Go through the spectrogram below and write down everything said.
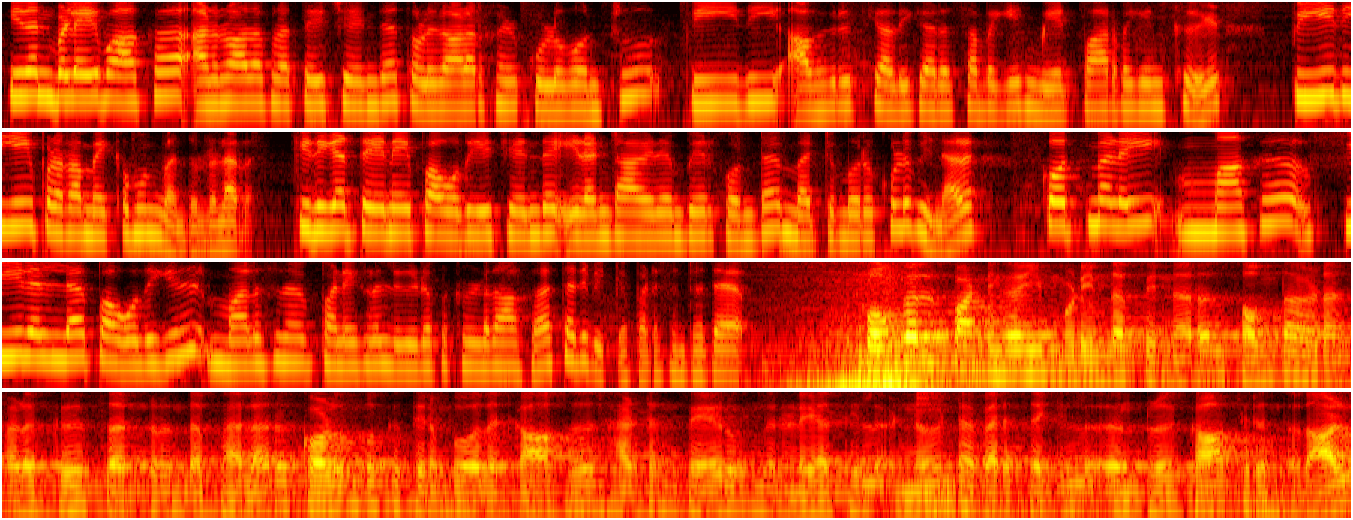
இதன் விளைவாக அனுராதபுரத்தைச் சேர்ந்த தொழிலாளர்கள் குழு ஒன்று வீதி அபிவிருத்தி அதிகார சபையின் மேற்பார்வையின் கீழ் பீதியை புனரமைக்க முன் வந்துள்ளனர் கிணிகத்தேனை பகுதியைச் சேர்ந்த இரண்டாயிரம் பேர் கொண்ட மற்றொரு குழுவினர் கொத்மலை மக ஃபீலல்ல பகுதியில் மறுசீரமைப்பு பணிகளில் ஈடுபட்டுள்ளதாக தெரிவிக்கப்படுகின்றது. பொங்கல் பண்டிகை முடிந்த பின்னர் சொந்த இடங்களுக்கு சென்றிருந்த பலர் கொழும்புக்கு திரும்புவதற்காக ஹட்டன் பேருந்து நிலையத்தில் நீண்ட வரிசையில் இன்று காத்திருந்ததால்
